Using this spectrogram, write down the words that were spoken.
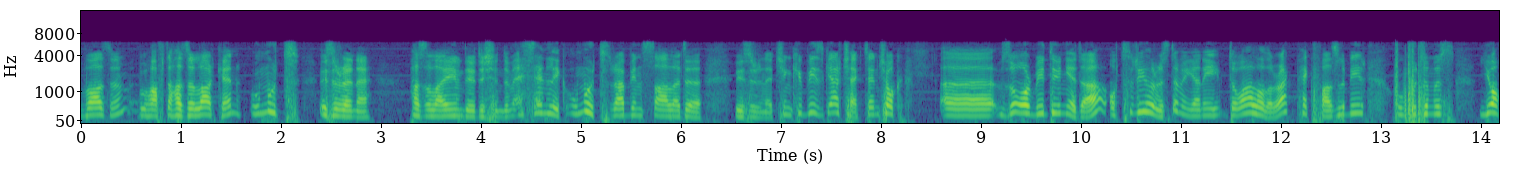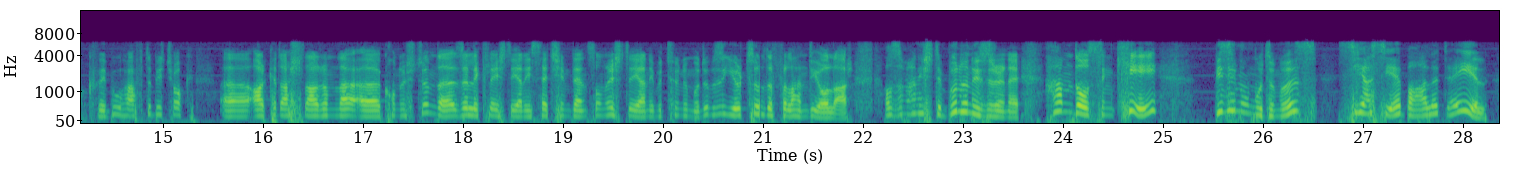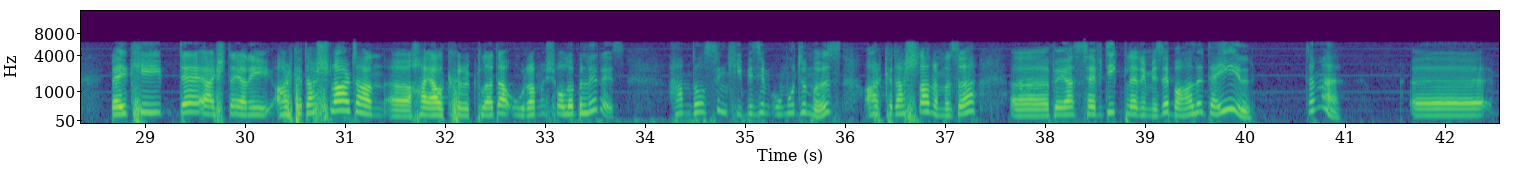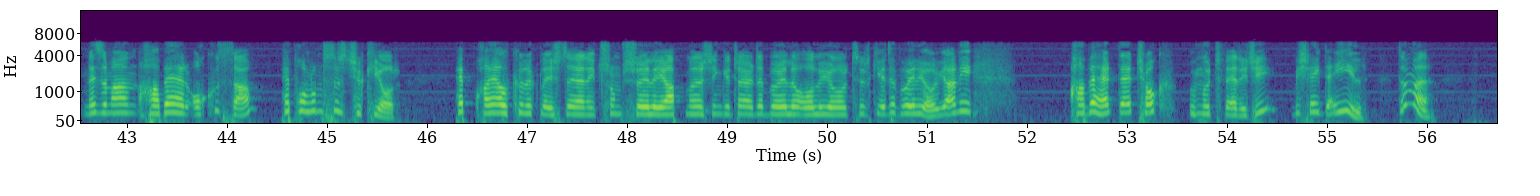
vaazım bu hafta hazırlarken umut üzerine hazırlayayım diye düşündüm. Esenlik, umut Rabbin sağladığı üzerine. Çünkü biz gerçekten çok e, zor bir dünyada oturuyoruz değil mi? Yani doğal olarak pek fazla bir umudumuz yok ve bu hafta birçok e, arkadaşlarımla e, konuştuğumda özellikle işte yani seçimden sonra işte yani bütün umudumuz yırtıldı falan diyorlar. O zaman işte bunun üzerine hamdolsun ki bizim umudumuz siyasiye bağlı değil. Belki de işte yani arkadaşlardan e, hayal kırıklığına da uğramış olabiliriz. Hamdolsun ki bizim umudumuz arkadaşlarımıza e, veya sevdiklerimize bağlı değil. Değil mi? E, ne zaman haber okusam hep olumsuz çıkıyor. Hep hayal kırıklığı işte yani Trump şöyle yapmış, İngiltere'de böyle oluyor, Türkiye'de böyle oluyor. Yani haber de çok umut verici bir şey değil. Değil mi?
